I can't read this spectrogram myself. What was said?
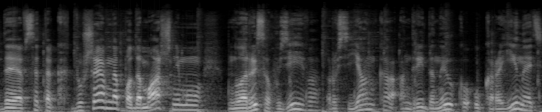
де все так душевно, по-домашньому. Лариса Гузєєва, росіянка, Андрій Данилко, українець.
